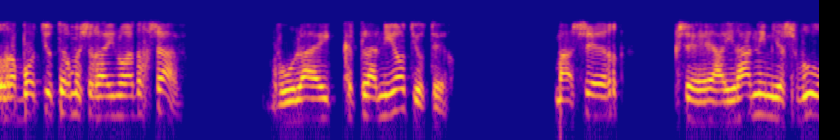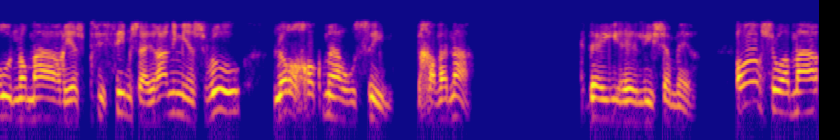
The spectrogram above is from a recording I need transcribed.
רבות יותר ממה שראינו עד עכשיו, ואולי קטלניות יותר, מאשר כשהאיראנים ישבו, נאמר, יש בסיסים שהאיראנים ישבו לא רחוק מהרוסים, בכוונה, כדי uh, להישמר. או שהוא אמר,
